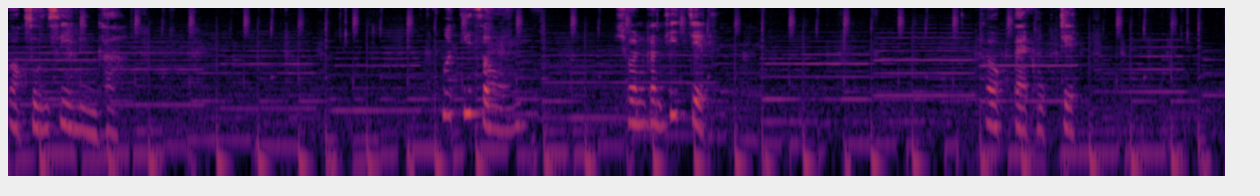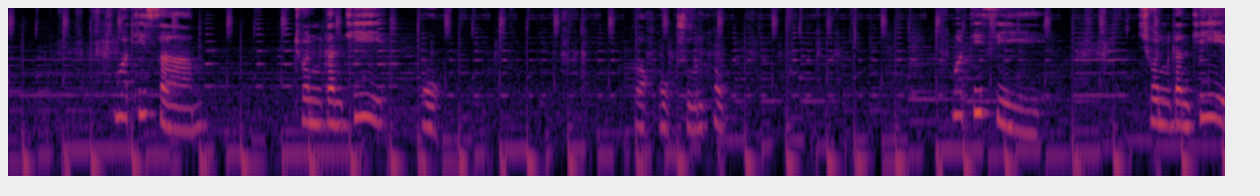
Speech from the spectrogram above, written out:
ออก041ค่ะ งวดที่สองชนกันที่7ออก867งวดที่สามชนกันที่6ออก606งวดที่4 ชนกันที่ 2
